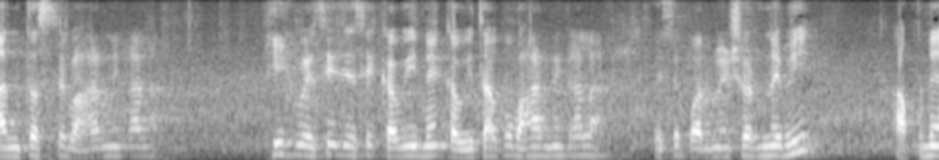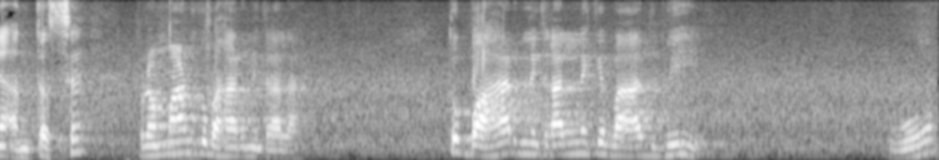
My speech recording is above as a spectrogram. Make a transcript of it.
अंत से बाहर निकाला। ठीक वैसे जैसे कवि ने कविता को बाहर निकाला, वैसे परमेश्वर ने भी अपने अंत से ब्रह्मांड को बाहर निकाला। तो बाहर निकालने के बाद भी वो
